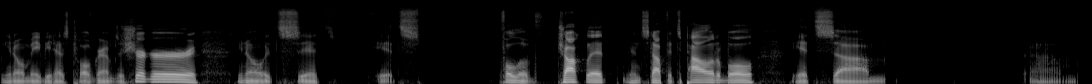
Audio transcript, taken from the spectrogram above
You know, maybe it has 12 grams of sugar. You know, it's it's it's full of chocolate and stuff. It's palatable. It's um, um,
